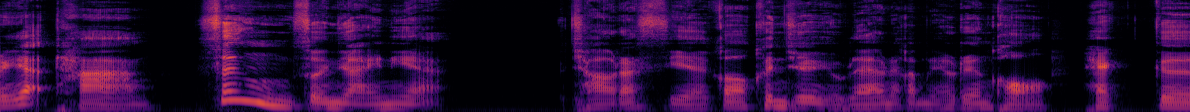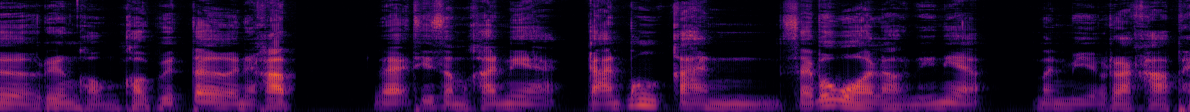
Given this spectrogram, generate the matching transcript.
ระยะทาง ซึ่งส่วนใหญ่เนี่ย ชาวรัสเซียก็ขึ้นชื่ออยู่แล้วนะครับในเรื่องของแฮกเกอร์เรื่องของคอมพิวเตอร์นะครับและที่สำคัญเนี่ยการป้องกัน cyber war เหล่านี้เนี่ยมันมีราคาแพ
